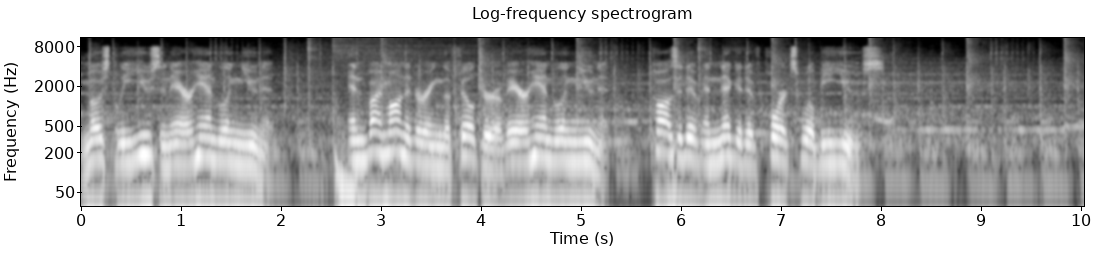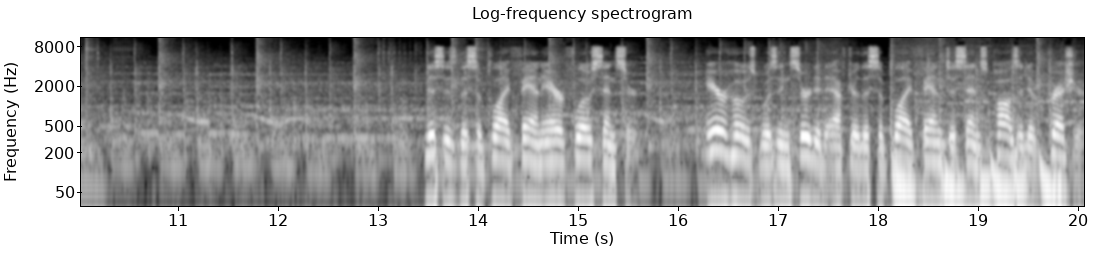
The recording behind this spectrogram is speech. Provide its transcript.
mostly use in air handling unit. And by monitoring the filter of air handling unit, positive and negative ports will be used. This is the supply fan airflow sensor. Air hose was inserted after the supply fan to sense positive pressure.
